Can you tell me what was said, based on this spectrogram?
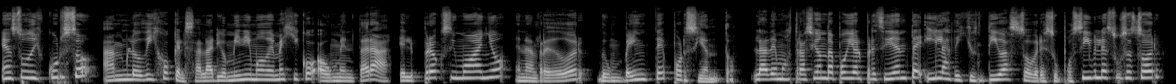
En su discurso, AMLO dijo que el salario mínimo de México aumentará el próximo año en alrededor de un 20%. La demostración de apoyo al presidente y las disyuntivas sobre su posible sucesor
